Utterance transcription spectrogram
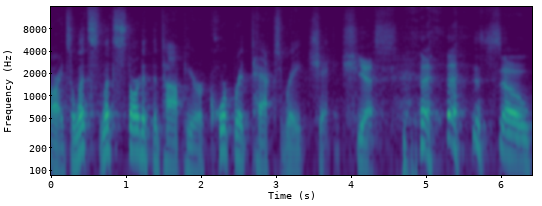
All right, so let's let's start at the top here. Corporate tax rate change. Yes. so,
